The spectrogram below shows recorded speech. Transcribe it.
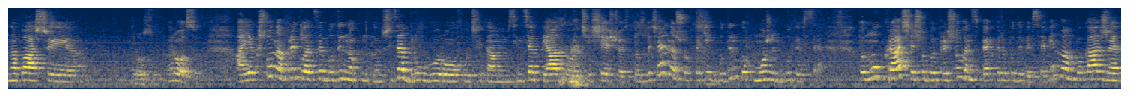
на ваші розсуд. А якщо, наприклад, це будинок 62-го року, чи там 75-го, чи ще щось, то звичайно, що в таких будинках можуть бути все. Тому краще, щоб прийшов інспектор і подивився. Він вам покаже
